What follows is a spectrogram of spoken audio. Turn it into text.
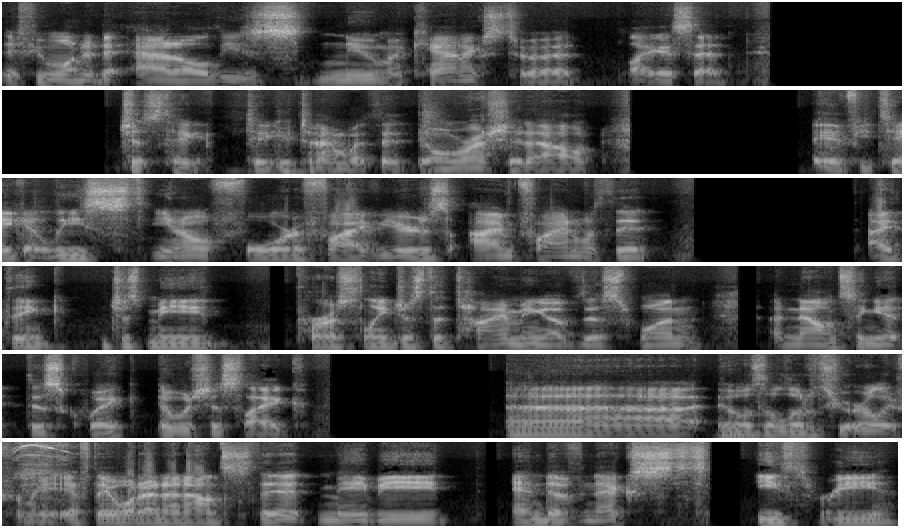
if you wanted to add all these new mechanics to it, like I said, just take take your time with it. Don't rush it out. If you take at least you know four to five years, I'm fine with it. I think just me personally, just the timing of this one, announcing it this quick, it was just like, uh, it was a little too early for me. If they would have announced it maybe end of next E3,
